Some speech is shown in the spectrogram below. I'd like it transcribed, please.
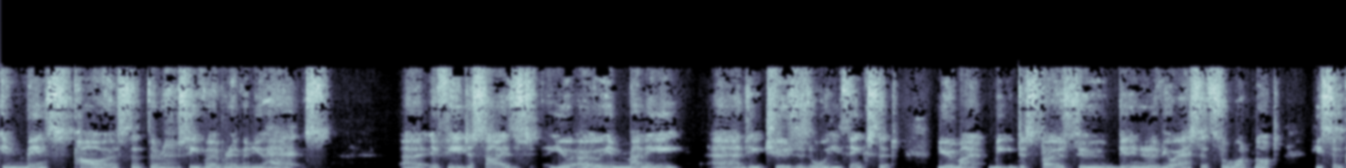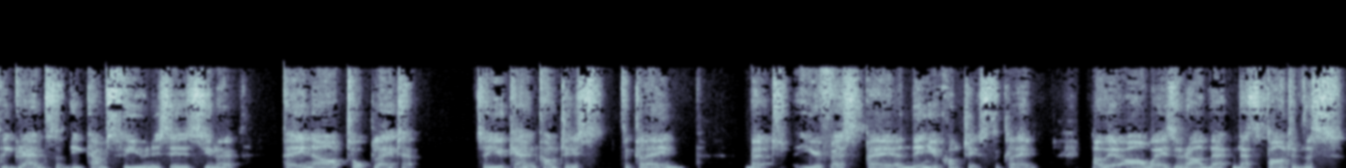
immense powers that the receiver of revenue has. Uh, if he decides you owe him money and he chooses or he thinks that you might be disposed to getting rid of your assets or whatnot, he simply grabs them. He comes for you and he says, you know, pay now, talk later. So you can contest the claim, but you first pay and then you contest the claim. Now there are ways around that, and that's part of this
